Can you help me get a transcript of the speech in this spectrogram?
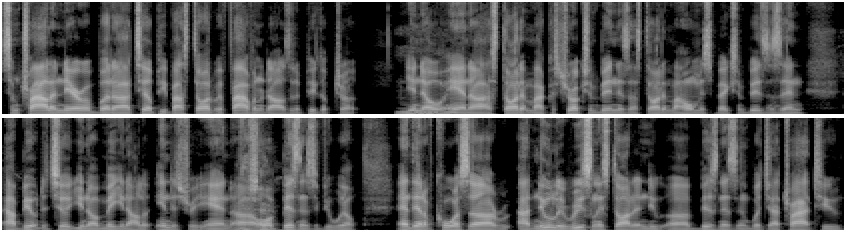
some trial and error. But uh, I tell people I started with five hundred dollars in a pickup truck, you know, Mhm. and uh, I started my construction business. I started my home inspection business, and I built it to you know a million dollar industry and uh, Yes, or business, if you will. And then of course, uh, I newly recently started a new uh, business in which I tried to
